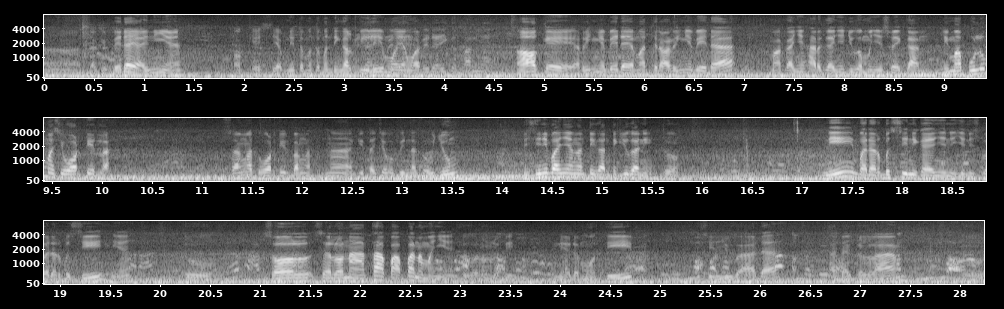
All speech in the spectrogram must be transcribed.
Nah, sakit beda ya ininya oke siap nih teman-teman tinggal beda, pilih beda, mau yang warna beda ikatannya oke ringnya beda ya material ringnya beda makanya harganya juga menyesuaikan 50 masih worth it lah sangat worth it banget nah kita coba pindah ke ujung di sini banyak yang antik-antik juga nih tuh ini badar besi nih kayaknya nih jenis badar besi ya. Tuh. Sol selonata apa apa namanya itu kurang lebih. Ini ada motif. Di sini juga ada. Ada gelang. Tuh.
